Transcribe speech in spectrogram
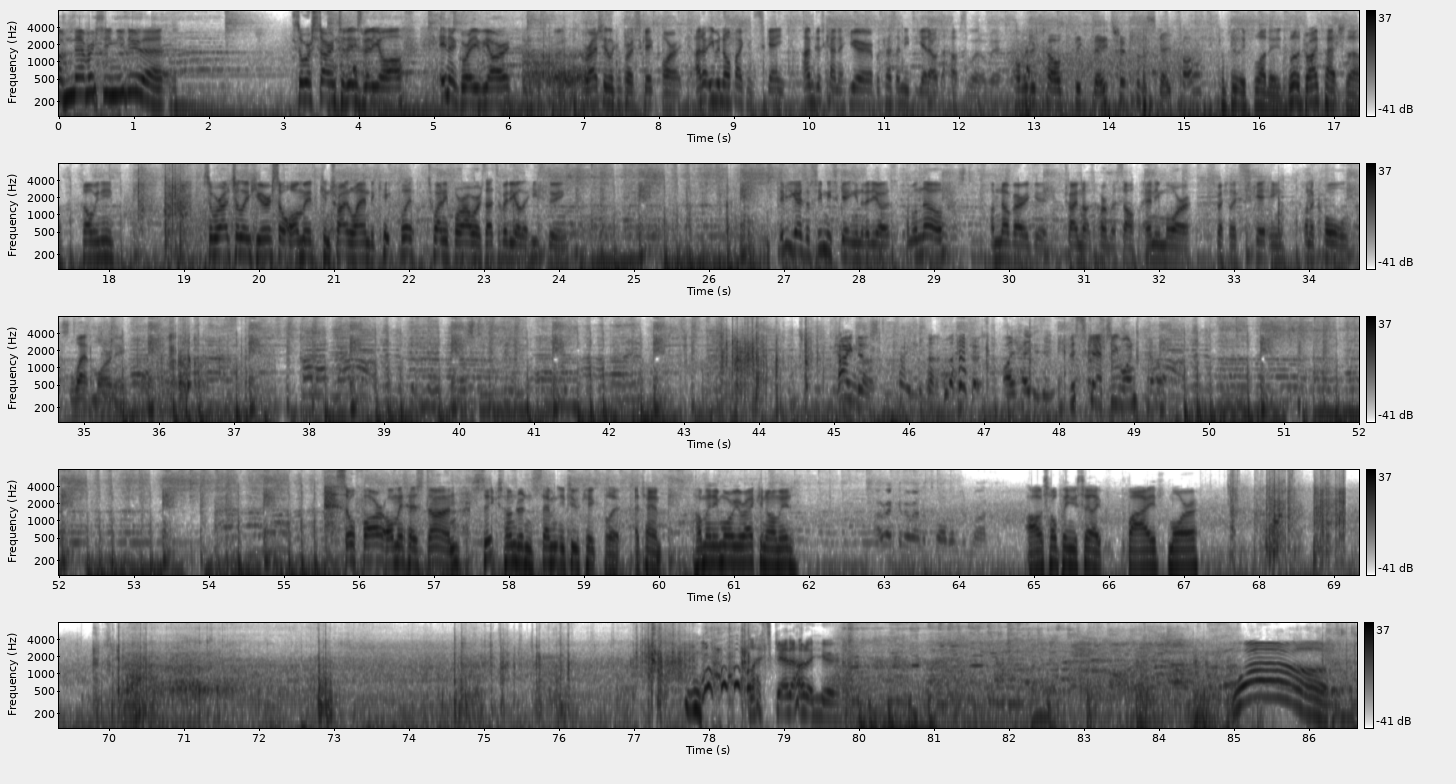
Yeah, I've never seen you do that. So we're starting today's video off in a graveyard. We're actually looking for a skate park. I don't even know if I can skate. I'm just kind of here because I need to get out of the house a little bit. I'm gonna call big day trip to the skate park. Completely flooded. little dry patch though. That's all we need. So we're actually here so Omid can try land a kickflip 24 hours. That's a video that he's doing. If you guys have seen me skating in the videos, you will know I'm not very good. Trying not to hurt myself anymore, especially skating on a cold, wet morning. Kinda. I hate him. The sketchy one. So far, Omid has done 672 kickflip attempts. How many more you reckon, Omid? I reckon around the 1200 mark. I was hoping you'd say like five more. Let's get out of here. Whoa!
